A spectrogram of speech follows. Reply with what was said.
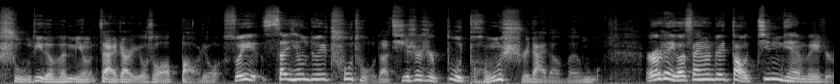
蜀地的文明在这儿有所保留，所以三星堆出土的其实是不同时代的文物。而这个三星堆到今天为止，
